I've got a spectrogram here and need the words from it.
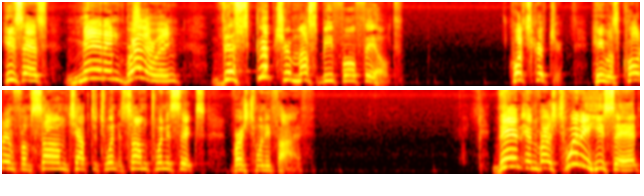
he says, Men and brethren, this scripture must be fulfilled. What scripture? He was quoting from Psalm chapter 20, Psalm 26, verse 25. Then in verse 20, he said,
